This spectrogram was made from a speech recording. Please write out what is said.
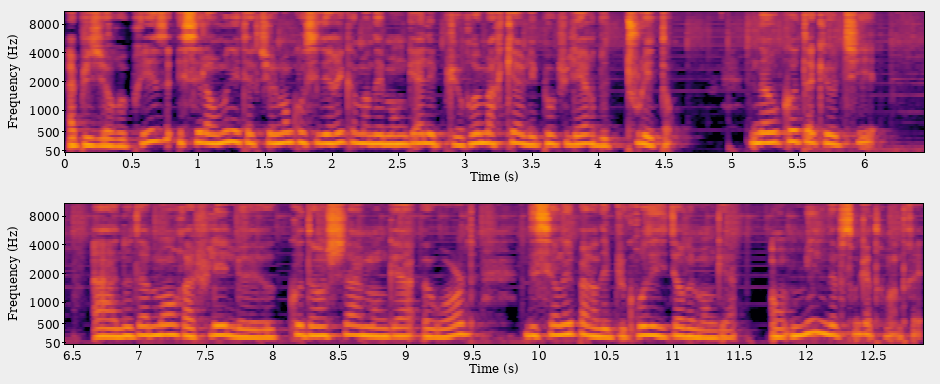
à plusieurs reprises, et Sailor Moon est actuellement considéré comme un des mangas les plus remarquables et populaires de tous les temps. Naoko Takeuchi a notamment raflé le Kodansha Manga Award, décerné par un des plus gros éditeurs de manga, en 1993,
